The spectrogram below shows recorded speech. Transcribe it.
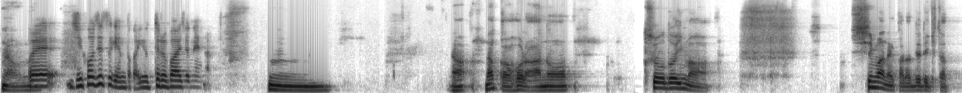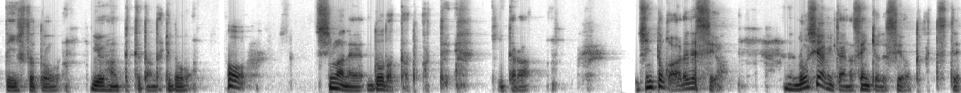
なるほど。これ自己実現とか言ってる場合じゃねえな。うん。な、なんかほら、あの、ちょうど今、島根から出てきたっていう人と夕飯食ってたんだけど、お島根どうだったとかって聞いたら、うちんとこあれですよ。ロシアみたいな選挙ですよとかっつって、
